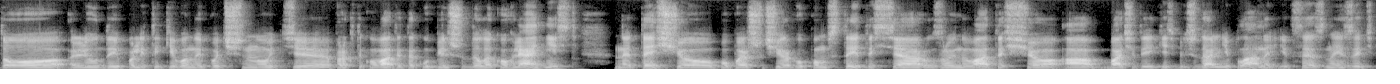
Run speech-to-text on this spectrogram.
то люди, політики, вони почнуть е, практикувати таку більшу далекоглядність, не те, що по першу чергу помститися, зруйнувати що, а бачити якісь більш дальні плани, і це знизить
